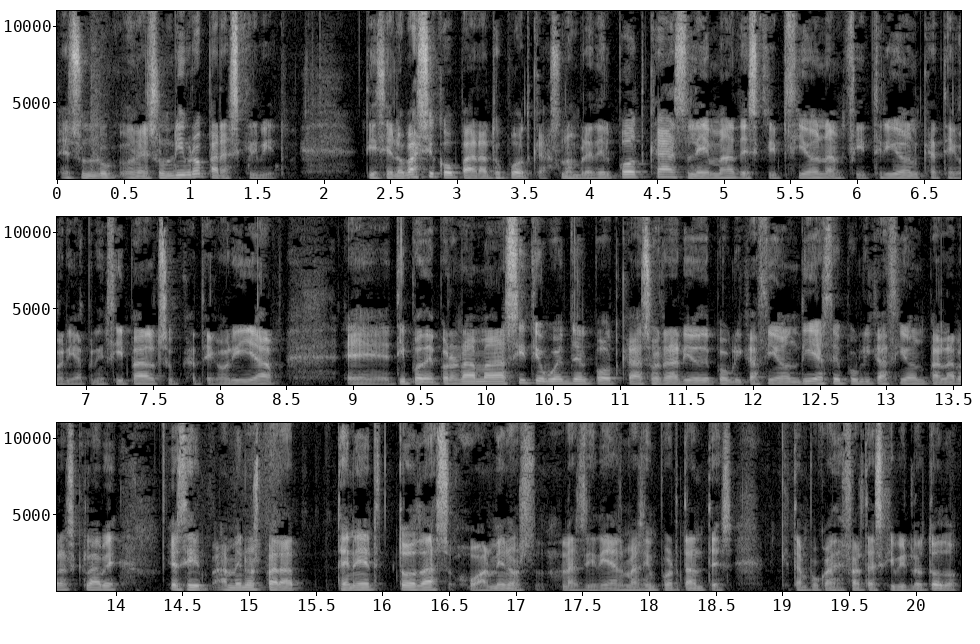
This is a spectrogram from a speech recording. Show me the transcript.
Es un, es un libro para escribir. Dice lo básico para tu podcast. Nombre del podcast, lema, descripción, anfitrión, categoría principal, subcategoría, eh, tipo de programa, sitio web del podcast, horario de publicación, días de publicación, palabras clave. Es decir, al menos para tener todas, o al menos las ideas más importantes, que tampoco hace falta escribirlo todo,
